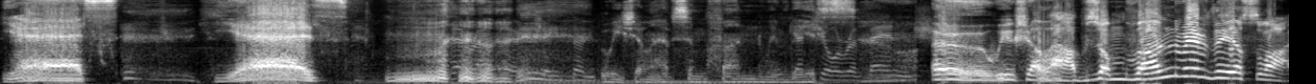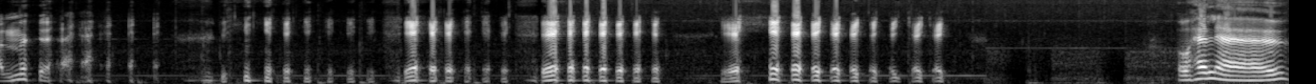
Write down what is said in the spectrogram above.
Yes! Yes! we shall have some fun with Get this. revenge. Oh, we shall have some fun with this one! oh, hello.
